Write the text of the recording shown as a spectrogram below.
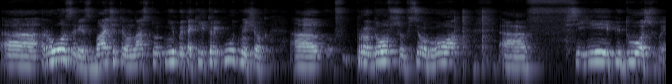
е, розріз, бачите, у нас тут ніби такий трикутничок е, впродовж всього всієї підошви.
